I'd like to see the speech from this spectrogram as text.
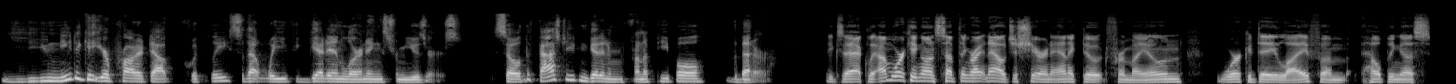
you need to get your product out quickly so that way you could get in learnings from users. So the faster you can get it in front of people, the better. Exactly. I'm working on something right now. just share an anecdote from my own workaday life. I'm helping us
